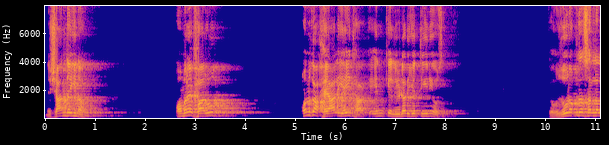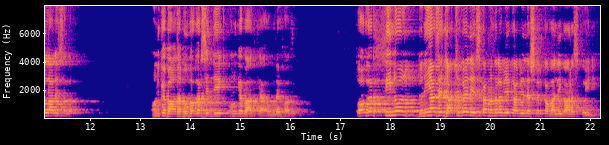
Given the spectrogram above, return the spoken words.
نشاندہی نہ ہو۔ عمر فاروق، ان کا خیال یہی تھا کہ ان کے لیڈر یہ تین ہی ہو سکتے کہ حضور اقدر صلی اللہ علیہ وسلم، ان کے بعد ابو بکر صدیق، ان کے بعد کیا ہے؟ عمر فاروق۔ تو اگر تینوں دنیا سے جا چکے تھے اس کا مطلب یہ کہ ابھی لشکر کا والی وارث کوئی نہیں۔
